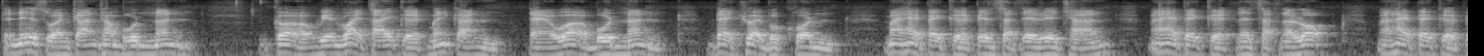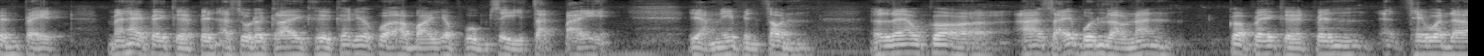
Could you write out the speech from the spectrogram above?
ทีนี้ส่วนการทำบุญนั้น ก็เวียนว่ายตายเกิดเหมือนกัน แต่ว่าบุญนั้นได้ช่วยบุคคล ไม่ให้ไปเกิดเป็นสัตว์เดรัจฉาน ไม่ให้ไปเกิดในสัตว์นรก ไม่ให้ไปเกิดเป็นเปรต ไม่ให้ไปเกิดเป็นอสุรกายคือเขาเรียกว่าอบายภูมิสี่ตัดไป อย่างนี้เป็นต้น แล้วก็อาศัยบุญเหล่านั้น ก็ไปเกิดเป็นเทวดา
